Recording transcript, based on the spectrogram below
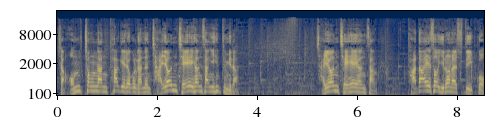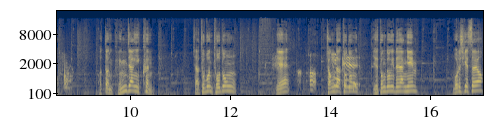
자, 엄청난 파괴력을 갖는 자연재해 현상이 힌트입니다. 자연재해 현상. 바다에서 일어날 수도 있고, 어떤 굉장히 큰, 자, 두 분 도동, 예. 어, 정답 힌트. 도동, 이제 동동이 대장님, 모르시겠어요?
